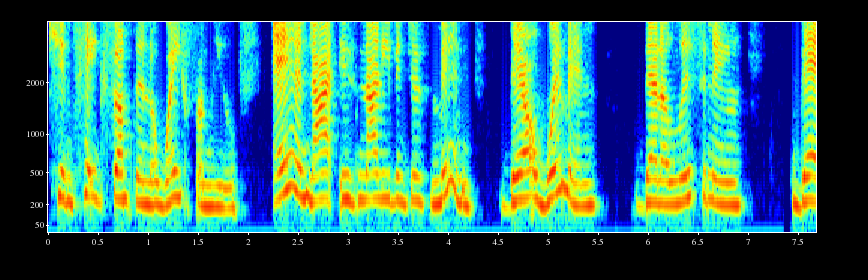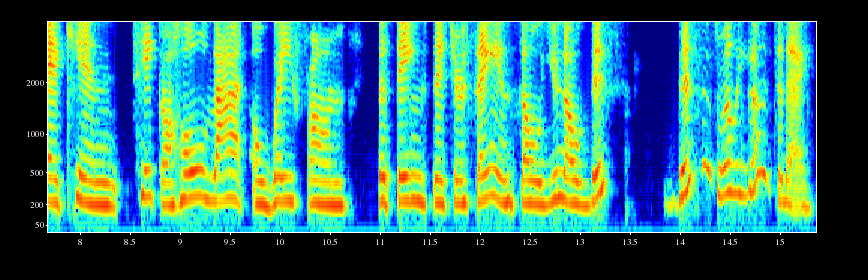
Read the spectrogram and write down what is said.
can take something away from you. And not is not even just men there are women that are listening that can take a whole lot away from the things that you're saying. So, you know, this this is really good today.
